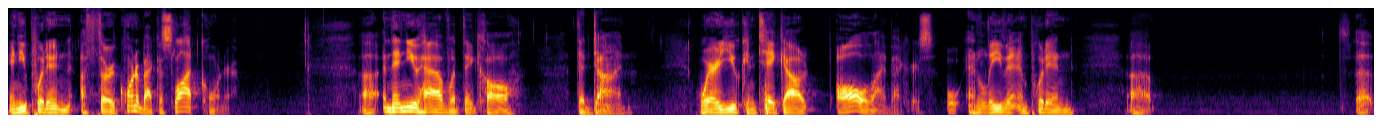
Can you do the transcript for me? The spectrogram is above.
and you put in a third cornerback, a slot corner. Uh, and then you have what they call the dime, where you can take out all linebackers and leave it and put in. Uh, uh,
